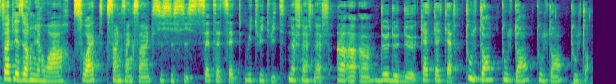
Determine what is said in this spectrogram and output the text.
soit les heures miroirs, soit 555, 666, 777, 888, 999, 111, 222, 444, tout le temps, tout le temps, tout le temps, tout le temps.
